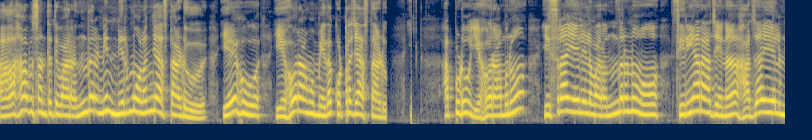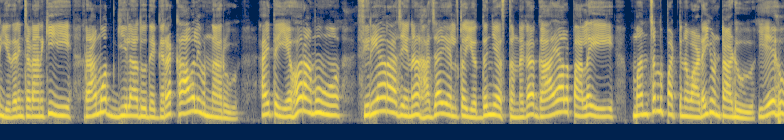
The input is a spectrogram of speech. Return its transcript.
ఆహాబు సంతతి వారందరినీ నిర్మూలం చేస్తాడు. ఏహు యహోరాము మీద కుట్ర చేస్తాడు. అప్పుడు యహోరామును ఇస్రాయేలీల వారందరూ సిరియా రాజైన హజాయేలును ఎదిరించడానికి రామోద్గీలాదు దగ్గర కావలి ఉన్నారు. అయితే యహోరాము సిరియా రాజైన హజాయేలుతో యుద్ధం చేస్తుండగా గాయాల పాలై మంచం పట్టిన వాడై ఉంటాడు. ఏహు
